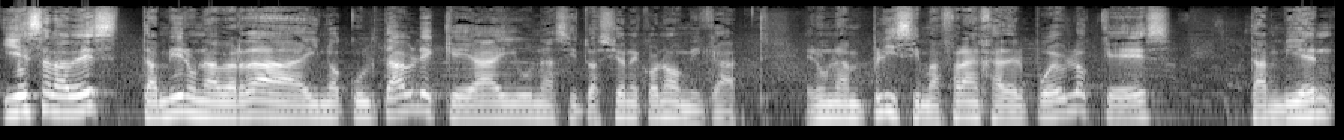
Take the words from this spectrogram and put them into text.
Y es a la vez también una verdad inocultable que hay una situación económica en una amplísima franja del pueblo que es también,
